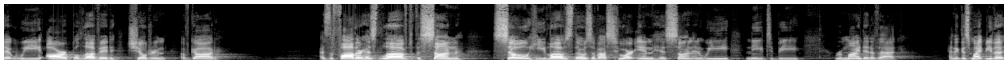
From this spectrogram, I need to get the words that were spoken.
that we are beloved children of God. As the Father has loved the Son, so he loves those of us who are in his Son, and we need to be reminded of that. I think this might be the,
